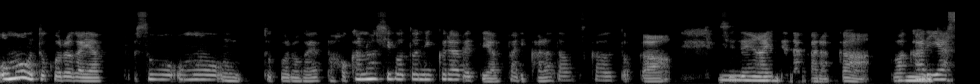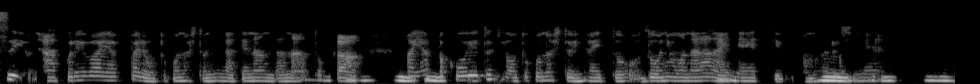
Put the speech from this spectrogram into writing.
う思うところがやっそう思うところがやっぱ他の仕事に比べてやっぱり体を使うとか自然相手だからか分かりやすいよね、あこれはやっぱり男の人苦手なんだなとか、うんあやっぱこういう時は男の人いないとどうにもならないねっていうこともあるしね。うんうん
